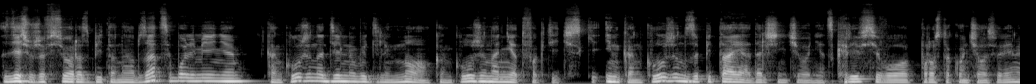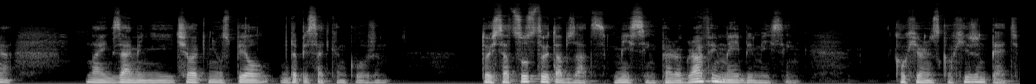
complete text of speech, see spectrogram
Здесь уже все разбито на абзацы более-менее. Conclusion отдельно выделен, но conclusion нет фактически. In conclusion, запятая, а дальше ничего нет. Скорее всего, просто кончилось время на экзамене, и человек не успел дописать conclusion. То есть отсутствует абзац. Missing. Paragraphing may be missing. Coherence, cohesion 5.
